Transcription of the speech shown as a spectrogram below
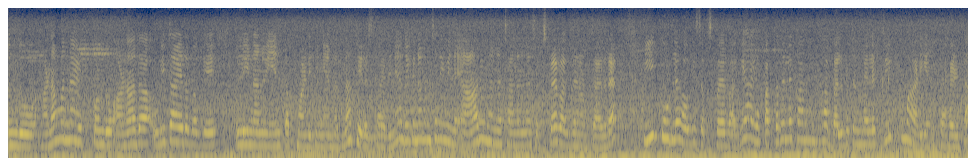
ಒಂದು ಹಣವನ್ನು ಇಟ್ಕೊಂಡು ಹಣದ ಉಳಿತಾಯದ ಬಗ್ಗೆ ಅಲ್ಲಿ ನಾನು ಏನು ತಪ್ಪು ಮಾಡಿದ್ದೀನಿ ಅನ್ನೋದನ್ನ ತಿಳಿಸ್ತಾ ಇದ್ದೀನಿ. ಅದಕ್ಕಿಂತ ಮುಂಚೆ ನೀವು ಯಾರು ನನ್ನ ಚಾನಲ್ನ ಸಬ್ಸ್ಕ್ರೈಬ್ ಆಗದೆ ನೋಡ್ತಾ ಇದ್ದರೆ ಈ ಕೂಡಲೇ ಹೋಗಿ ಸಬ್ಸ್ಕ್ರೈಬ್ ಆಗಿ, ಹಾಗೆ ಪಕ್ಕದಲ್ಲೇ ಕಾಣುವಂತಹ ಬೆಲ್ ಬಟನ್ ಮೇಲೆ ಕ್ಲಿಕ್ ಮಾಡಿ ಅಂತ ಹೇಳ್ತಾ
